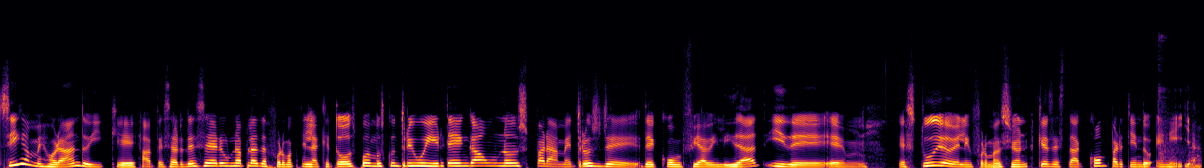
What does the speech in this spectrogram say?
sigan mejorando y que a pesar de ser una plataforma en la que todos podemos contribuir, tenga unos parámetros de, confiabilidad y de eh, estudio de la información que se está compartiendo en ella.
